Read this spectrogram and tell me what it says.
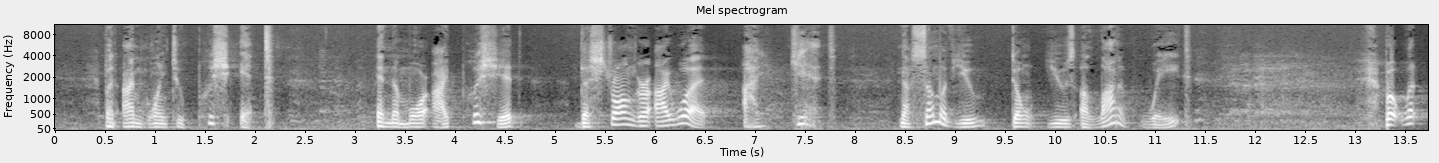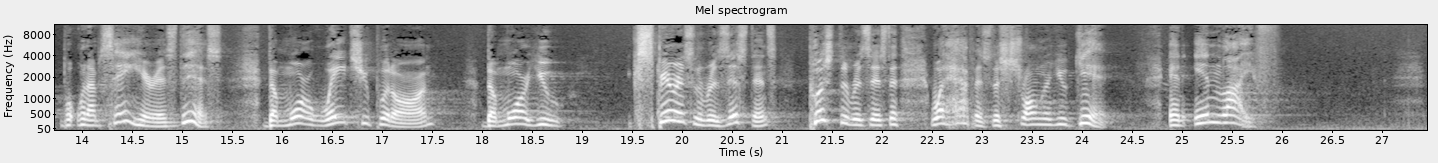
but I'm going to push it. And the more I push it, the stronger I what? I get. Now, some of you don't use a lot of weight. But what, but what I'm saying here is this the more weight you put on, the more you experience the resistance, push the resistance, what happens? The stronger you get. And in life,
